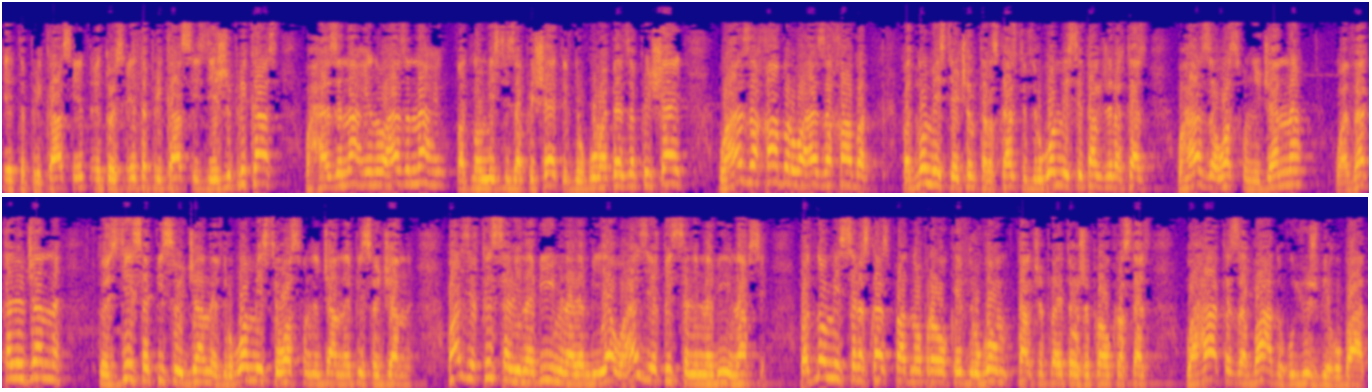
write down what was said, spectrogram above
это приказ, это, то есть это приказ, и здесь же приказ, вахаза нахин вахаза нахи, в одном месте запрещает, и в другом опять запрещает, вахаза хабар вахаза хабар, в одном месте о чем-то рассказывает, и в другом месте также рассказывает, вахаза васфун лиджанна, вадака лиджанна, то есть здесь описывает джанны, в другом месте Уасфан ли джанны описывает джанны. Вази кисса ли наби именно лямбия, вази кисса ли наби навси. В одном месте рассказывает про одного пророка, и в другом также про этого же пророка рассказывает. Ваха казабаду южби губад.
